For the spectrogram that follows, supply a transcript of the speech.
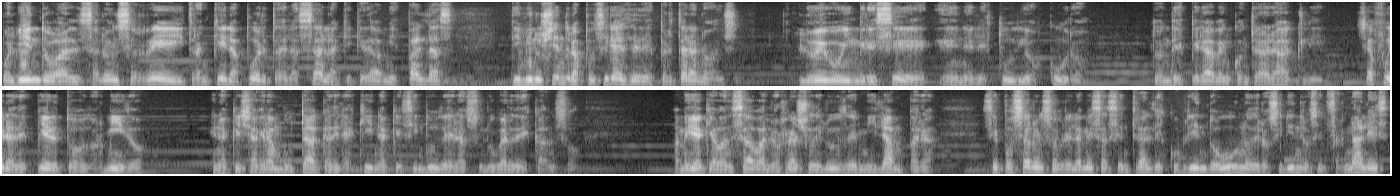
Volviendo al salón cerré y tranqué la puerta de la sala que quedaba a mis espaldas, disminuyendo las posibilidades de despertar a Noyes. Luego ingresé en el estudio oscuro, donde esperaba encontrar a Ackley, ya fuera despierto o dormido, en aquella gran butaca de la esquina que sin duda era su lugar de descanso. A medida que avanzaban los rayos de luz de mi lámpara, se posaron sobre la mesa central descubriendo uno de los cilindros infernales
